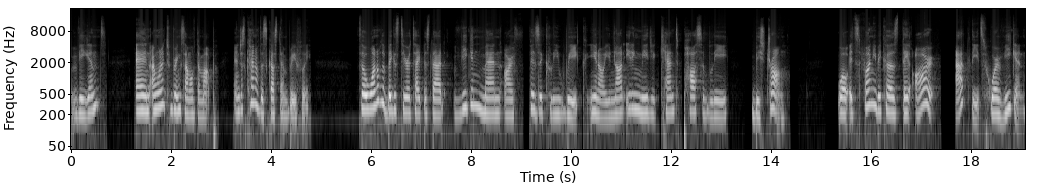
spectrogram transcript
vegans and I wanted to bring some of them up and just kind of discuss them briefly. So, one of the biggest stereotypes is that vegan men are physically weak. You know, you're not eating meat, you can't possibly be strong. Well, it's funny because they are athletes who are vegan.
